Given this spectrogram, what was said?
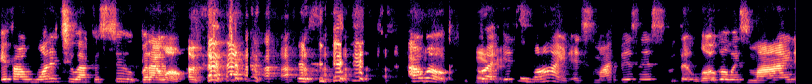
if I wanted to, I could sue, but I won't. I won't. But it's mine. It's my business. The logo is mine.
